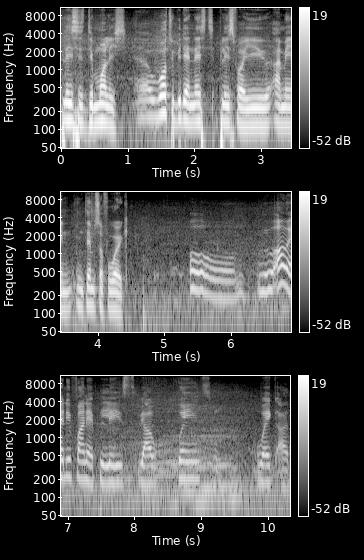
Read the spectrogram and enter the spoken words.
place is demolished, uh, what will be the next place for you? I mean, in terms of work. Oh, we already found a place we are going to work at.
